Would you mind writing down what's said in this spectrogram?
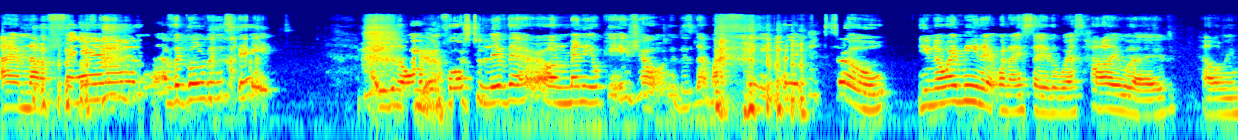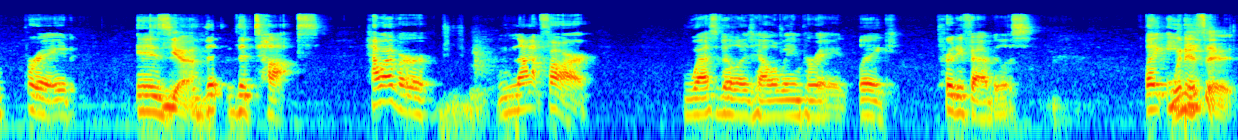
I am not a fan of the Golden State. Even though I've Yeah. been forced to live there on many occasions, it is not my favorite. so, you know I mean it when I say the West Hollywood Halloween parade is Yeah. the, the tops. However, not far. West Village Halloween parade. Like, pretty fabulous. Like, when you, is it?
